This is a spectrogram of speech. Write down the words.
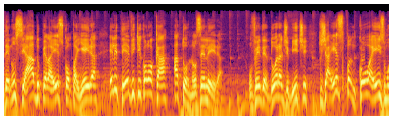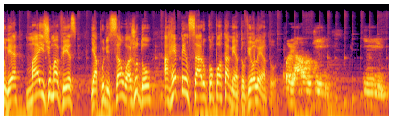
Denunciado pela ex-companheira, ele teve que colocar a tornozeleira. O vendedor admite que já espancou a ex-mulher mais de uma vez e a punição o ajudou a repensar o comportamento violento. Foi algo que, que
